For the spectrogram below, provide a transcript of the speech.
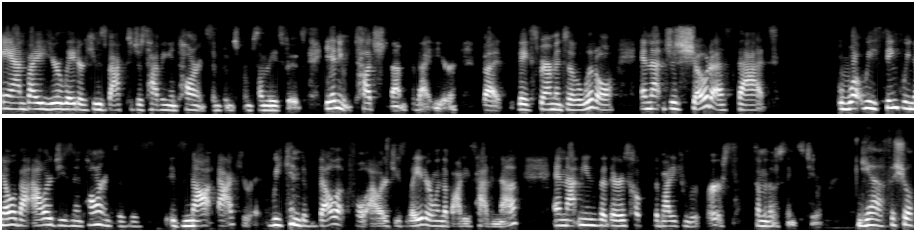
And by a year later, he was back to just having intolerant symptoms from some of these foods. He hadn't even touched them for that year, but they experimented a little. And that just showed us that what we think we know about allergies and intolerances is, is not accurate. We can develop full allergies later when the body's had enough. And that means that there is hope the body can reverse some of those things too. Yeah, for sure.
